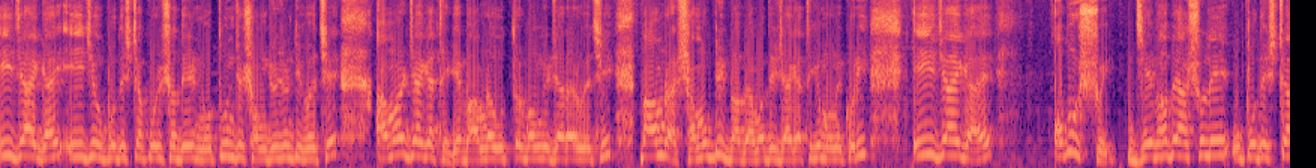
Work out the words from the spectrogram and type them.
এই জায়গায় এই যে উপদেষ্টা পরিষদের নতুন যে সংযোজনটি হয়েছে, আমার জায়গা থেকে বা আমরা উত্তরবঙ্গে যারা রয়েছি বা আমরা সামগ্রিকভাবে আমাদের জায়গা থেকে মনে করি, এই জায়গায় অবশ্যই যেভাবে আসলে উপদেশটা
